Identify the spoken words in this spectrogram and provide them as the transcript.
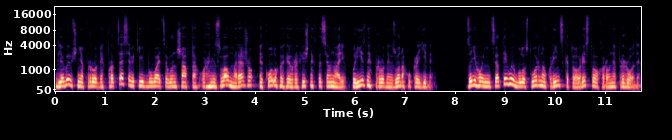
Для вивчення природних процесів, які відбуваються в ландшафтах, організував мережу еколого-географічних стаціонарів у різних природних зонах України. За його ініціативою було створено Українське товариство охорони природи.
